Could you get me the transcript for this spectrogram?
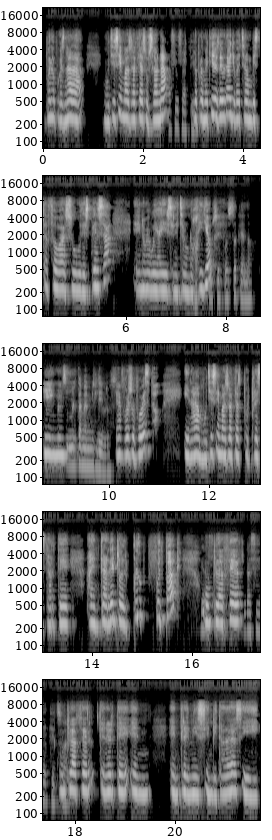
Bueno, pues nada, Muchísimas gracias, Susana. Gracias a ti. Lo prometido es deuda. Yo voy a echar un vistazo a su despensa. Eh, no me voy a ir sin echar un ojillo. Por supuesto que no. Y resumir también mis libros. Eh, por supuesto. Y nada, muchísimas gracias por prestarte a entrar dentro del Club Foodpack. Un placer. Gracias a ti, un placer tenerte en, entre mis invitadas y,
